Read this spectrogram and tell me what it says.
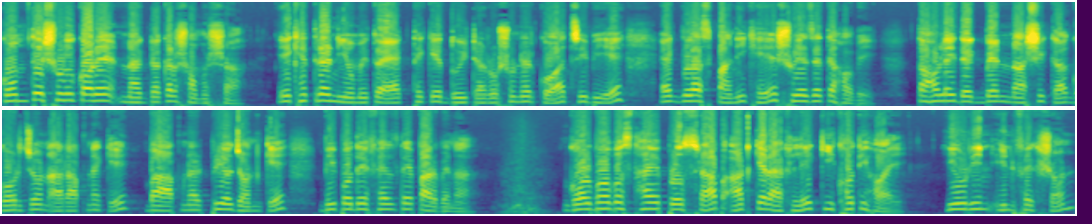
কমতে শুরু করে নাক ডাকার সমস্যা। এক্ষেত্রে নিয়মিত এক থেকে দুইটা রসুনের কোয়া চিবিয়ে এক গ্লাস পানি খেয়ে শুয়ে যেতে হবে। তাহলেই দেখবেন নাসিকা গর্জন আর আপনাকে বা আপনার প্রিয়জনকে বিপদে ফেলতে পারবে না। গর্ভ অবস্থায় প্রস্রাব আটকে রাখলে কি ক্ষতি হয়? Urine infection?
